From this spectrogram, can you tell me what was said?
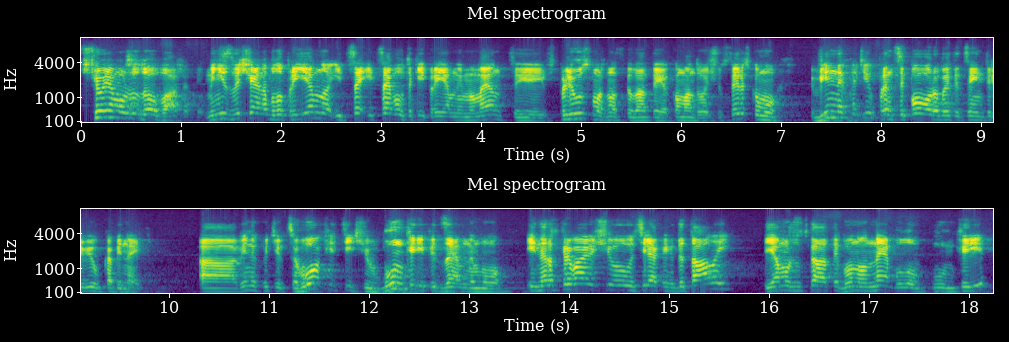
що я можу зауважити? Мені звичайно було приємно, і це і це був такий приємний момент. І в плюс можна сказати командувачу Сирському. Він не хотів принципово робити це інтерв'ю в кабінеті. А він не хотів це в офісі чи в бункері підземному. І не розкриваючи усіляких деталей, я можу сказати, воно не було в бункері,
